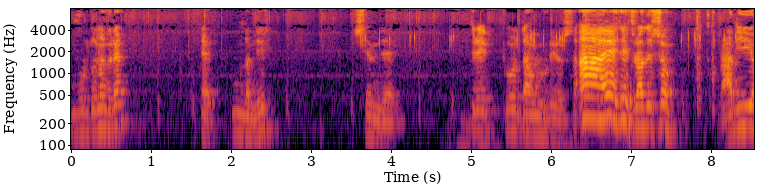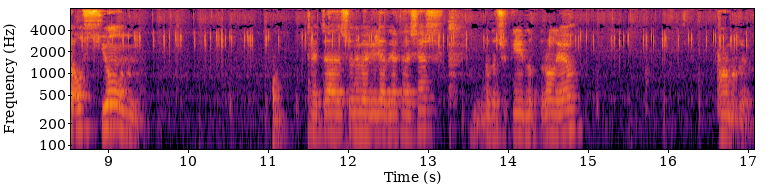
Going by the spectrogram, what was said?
Vurduğuna göre Evet buradan değil. Şimdi direkt buradan vuruyorsa. Aa evet evet radyasyon. Radyasyon. Evet radyasyonu bölgeye geldik arkadaşlar. Burada çok iyi lootlar oluyor. Ama burada yok.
